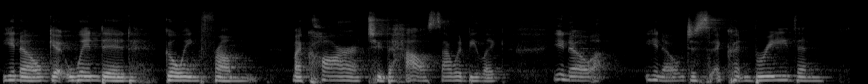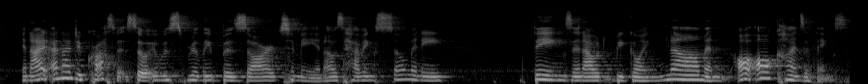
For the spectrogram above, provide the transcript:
you know, get winded going from my car to the house. I would be like, you know, uh, you know, just I couldn't breathe, and and I and I do CrossFit, so it was really bizarre to me, and I was having so many things, and I would be going numb and all, all kinds of things,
